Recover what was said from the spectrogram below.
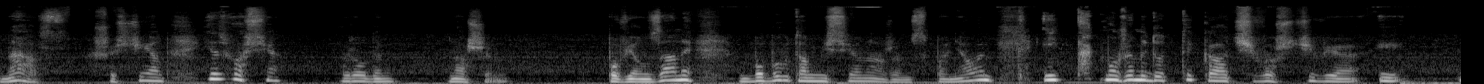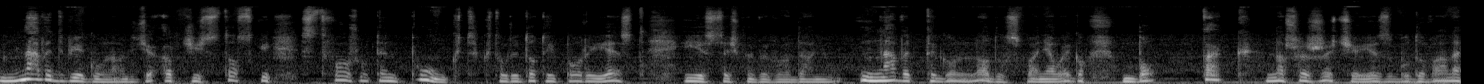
nas, chrześcijan, jest właśnie rodem naszym. Powiązany, bo był tam misjonarzem wspaniałym, i tak możemy dotykać właściwie i nawet bieguna, gdzie Arcistowski stworzył ten punkt, który do tej pory jest i jesteśmy we władaniu nawet tego lodu wspaniałego, bo tak nasze życie jest zbudowane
